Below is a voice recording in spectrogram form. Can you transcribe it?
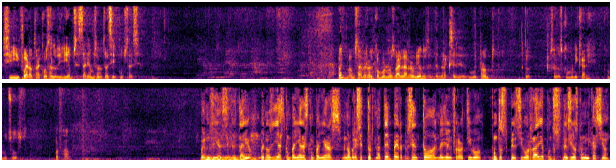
Si fuera otra cosa lo diríamos, estaríamos en otra circunstancia. Bueno, vamos a ver hoy cómo nos va en las reuniones, tendrá que ser muy pronto. se los comunicaré con mucho gusto, por favor. Buenos días, secretario. Buenos días, compañeras, compañeros. Mi nombre es Héctor Tlatempa y represento al medio informativo Puntos Suspensivos Radio, Puntos Suspensivos Comunicación.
